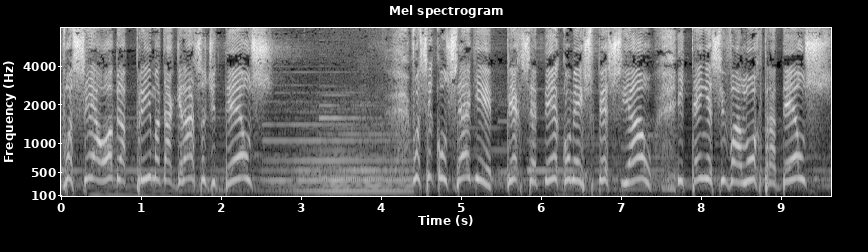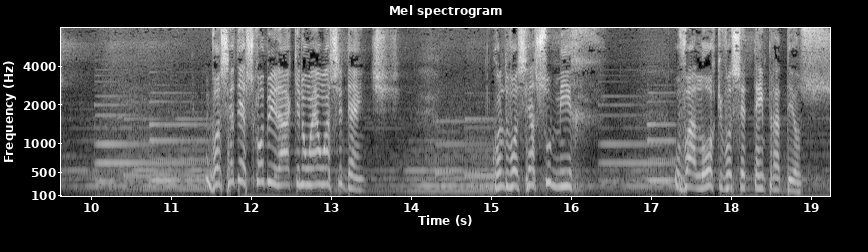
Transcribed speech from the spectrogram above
você é obra-prima da graça de Deus. Você consegue perceber como é especial e tem esse valor para Deus? Você descobrirá que não é um acidente. Quando você assumir o valor que você tem para Deus.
